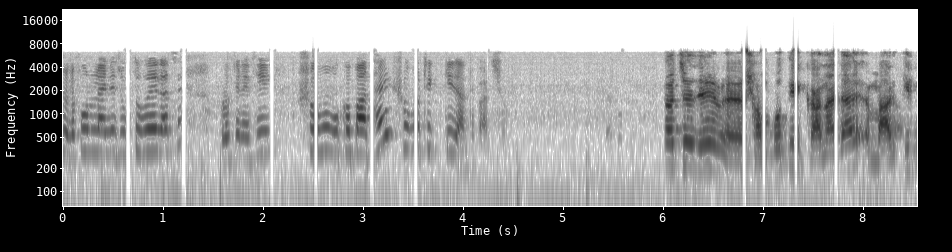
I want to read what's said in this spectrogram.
টেলিফোন লাইনে যুক্ত হয়ে গেছে প্রতিনিধি সৌম মুখোপাধ্যায়। সৌম, ঠিক কি জানতে পারছ? হচ্ছে যে সম্প্রতি কানাডায় মার্কিন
